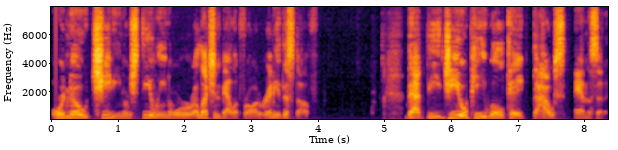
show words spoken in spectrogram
or no cheating or stealing or election ballot fraud or any of this stuff, that the GOP will take the House and the Senate.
